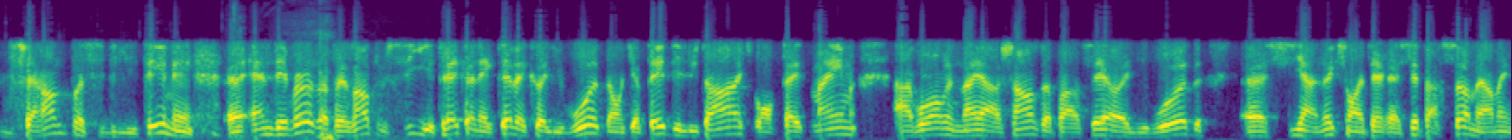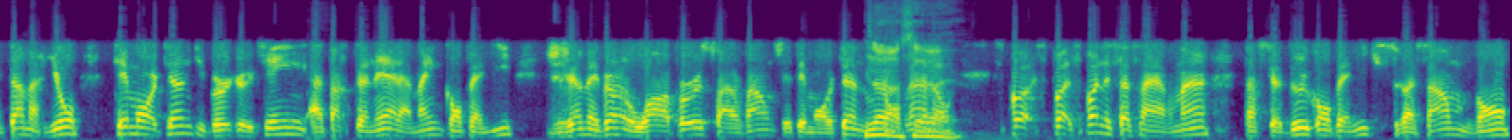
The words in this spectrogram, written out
différentes possibilités, mais euh, Endeavor représente aussi, il est très connecté avec Hollywood, donc il y a peut-être des lutteurs qui vont peut-être même avoir une meilleure chance de passer à Hollywood euh, s'il y en a qui sont intéressés par ça, mais en même temps, Mario, Tim Horton et Burger King appartenaient à la même compagnie. J'ai jamais vu un Whopper se faire vendre chez Tim Horton. Non, c'est pas, pas, pas nécessairement parce que deux compagnies qui se ressemblent vont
